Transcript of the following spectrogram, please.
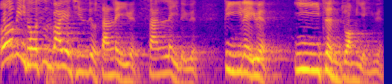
阿弥陀佛四十八愿其实只有三类愿，三类的愿。第一类愿一正庄严愿。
